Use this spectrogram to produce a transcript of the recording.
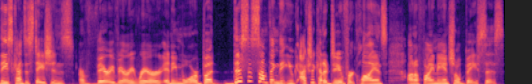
These kinds of stations are very, very rare anymore, but this is something that you actually kind of do for clients on a financial basis.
